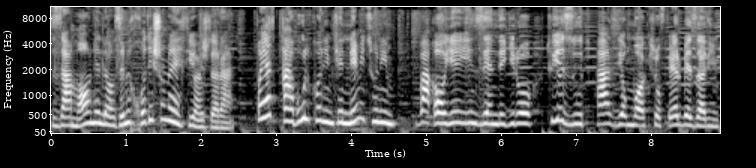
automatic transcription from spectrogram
زمان لازم خودشون رو احتیاج دارن. باید قبول کنیم که نمی‌تونیم وقایع این زندگی رو توی زودپز یا ماکروفر بذاریم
